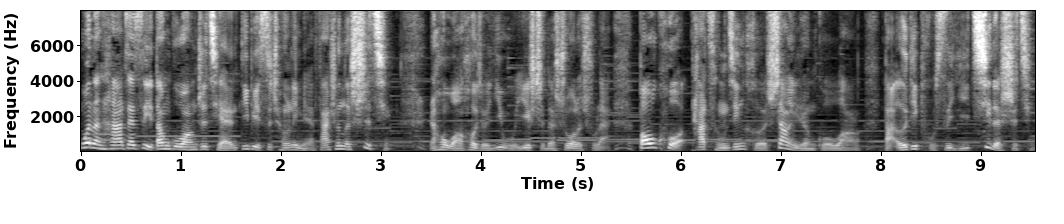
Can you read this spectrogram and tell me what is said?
问了他在自己当国王之前，底比斯城里面发生的事情，然后王后就一五一十的说了出来，包括他曾经和上一任国王把俄狄浦斯遗弃的事情。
